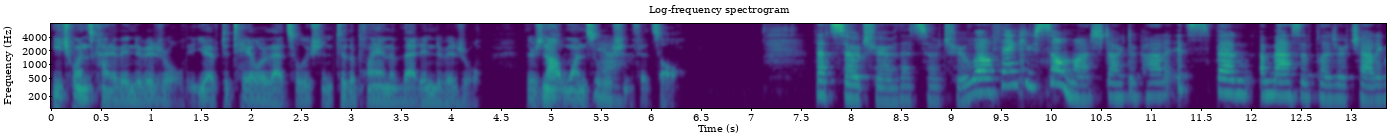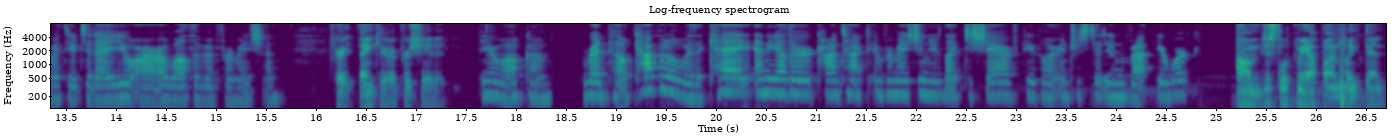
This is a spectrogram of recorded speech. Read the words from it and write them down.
each one's kind of individual. You have to tailor that solution to the plan of that individual. There's not one Yeah. solution fits all. That's so true. That's so true. Well, thank you so much, Dr. Padda. It's been a massive pleasure chatting with you today. You are a wealth of information. Great. Thank you. I appreciate it. You're welcome. Red Pill Kapital with a K. Any other contact information you'd like to share if people are interested in about your work? Um, just look me up on LinkedIn.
